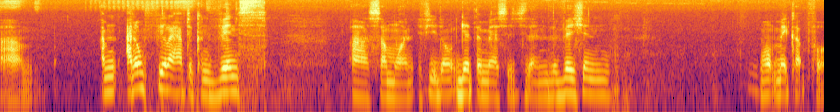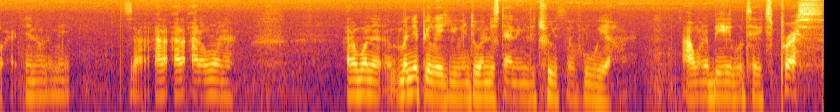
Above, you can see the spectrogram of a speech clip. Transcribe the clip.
Um, I'm, I don't feel I have to convince uh, someone. If you don't get the message, then the vision won't make up for it. You know what I mean? So I, I, I don't want to. I don't want to manipulate you into understanding the truth of who we are. I want to be able to express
